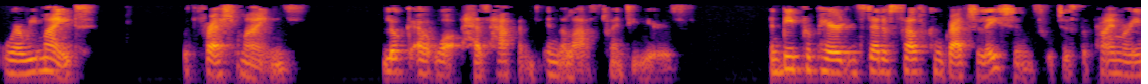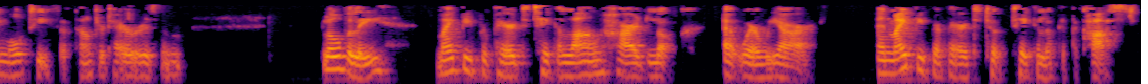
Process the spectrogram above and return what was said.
where we might, with fresh minds, look at what has happened in the last 20 years and be prepared instead of self-congratulations, which is the primary motif of counterterrorism globally, might be prepared to take a long, hard look at where we are and might be prepared to take a look at the cost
